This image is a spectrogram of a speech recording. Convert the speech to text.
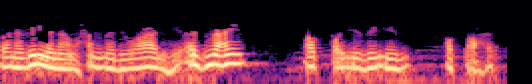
ونبينا محمد وآله أجمعين الطيبين الطاهرين.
